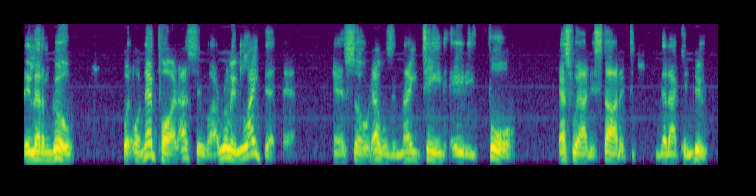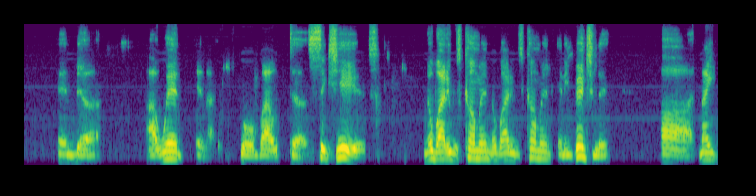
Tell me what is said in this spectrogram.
they let them go. But on that part, I said, well, I really like that man. And so that was in 1984. That's where I decided to, that I can do. And uh, I went and I, for about uh, six years, nobody was coming, nobody was coming. And eventually, uh, night,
